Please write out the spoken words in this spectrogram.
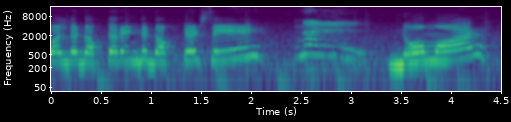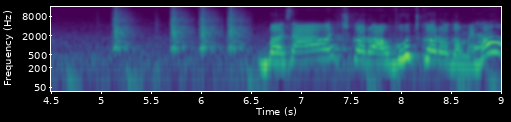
call the doctor and the doctor say no more બસ આવ જ કરો આવું જ કરો તમે હા?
